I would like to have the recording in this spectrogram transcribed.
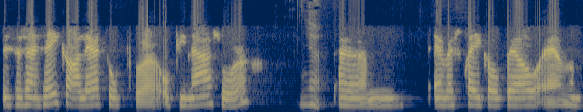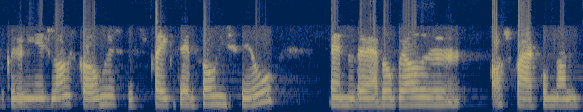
Dus we zijn zeker alert op, uh, op die nazorg. Ja. Um, en wij spreken ook wel, hè, want we kunnen niet eens langskomen, dus we spreken telefonisch veel. En we hebben ook wel de afspraak om dan,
